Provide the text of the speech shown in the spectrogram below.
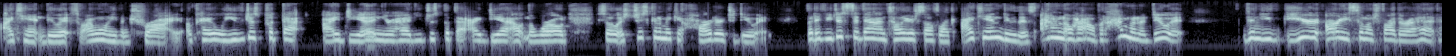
I can't do it. So I won't even try. Okay. Well, you've just put that idea in your head. You just put that idea out in the world. So it's just going to make it harder to do it. But if you just sit down and tell yourself, like, I can do this, I don't know how, but I'm going to do it, then you, you're already so much farther ahead.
